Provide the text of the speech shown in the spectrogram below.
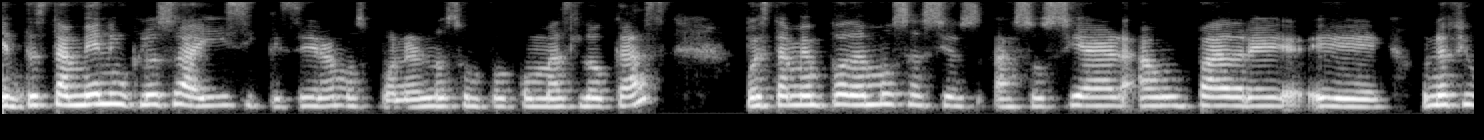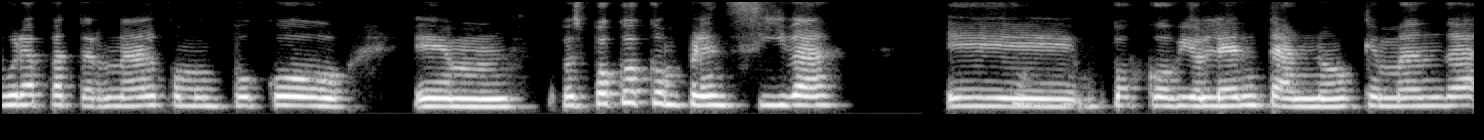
Entonces también incluso ahí, si quisiéramos ponernos un poco más locas, pues también podemos asociar a un padre, eh, una figura paternal como un poco, em, pues poco comprensiva, eh, un poco violenta, ¿no? Que manda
